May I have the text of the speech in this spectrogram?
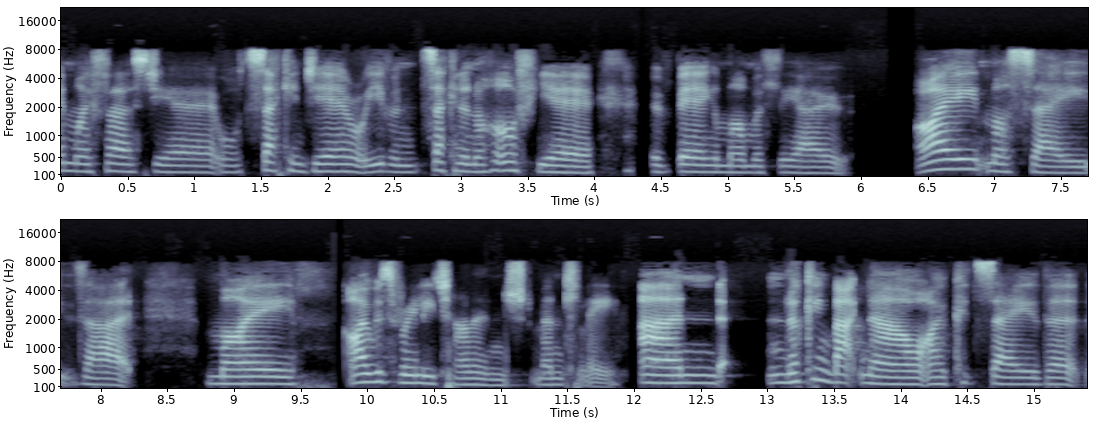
in my first year or second year or even second and a half year of being a mum with leo i must say that my i was really challenged mentally. And looking back now i could say that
